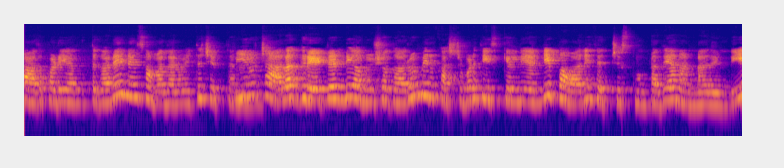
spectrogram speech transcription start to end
బాధపడే బాధపడేంతగానే నేను సమాధానం అయితే చెప్తాను. మీరు చాలా గ్రేట్ అండి అనుష గారు. మీరు కష్టపడి తీసుకెళ్ళి అండి భవానీ తెచ్చేసుకుంటుంది అని అన్నదండి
